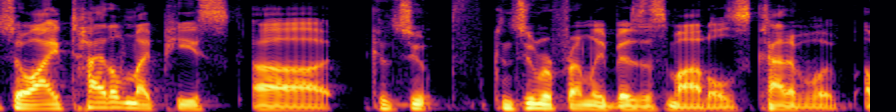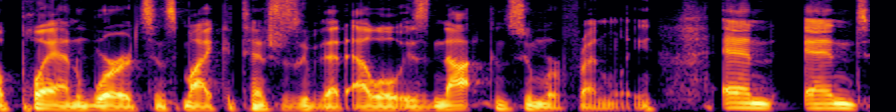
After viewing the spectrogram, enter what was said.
so I titled my piece uh, consumer consumer friendly business models, kind of a, a play on words, since my contention is that Ello is not consumer friendly, and and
